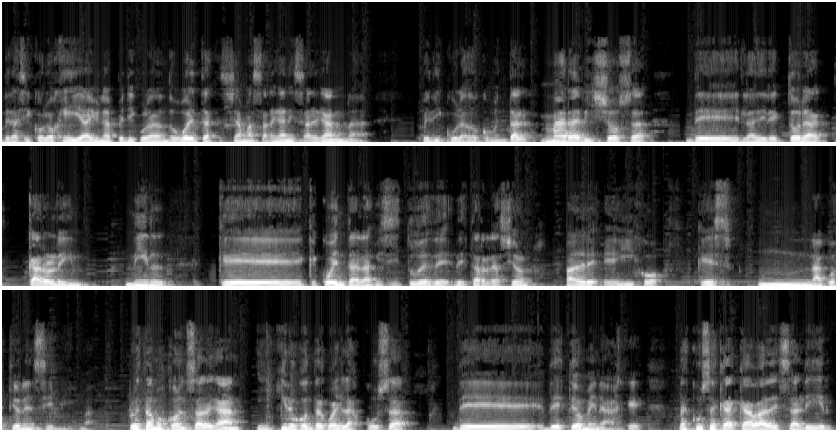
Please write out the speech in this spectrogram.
de, la psicología. Hay una película dando vueltas que se llama Salgán y Salgán, una película documental maravillosa de la directora Caroline Neal que, que cuenta las vicisitudes de, de esta relación padre e hijo, que es una cuestión en sí misma. Pero estamos con Salgán y quiero contar cuál es la excusa de, este homenaje. La excusa es que acaba de salir,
